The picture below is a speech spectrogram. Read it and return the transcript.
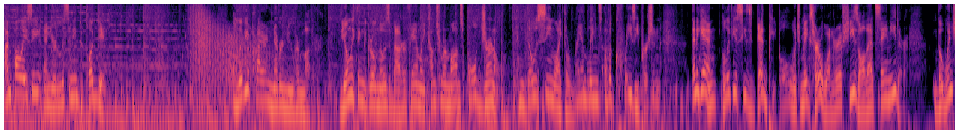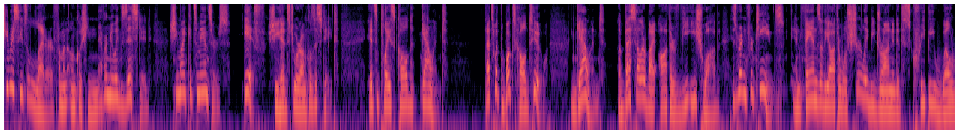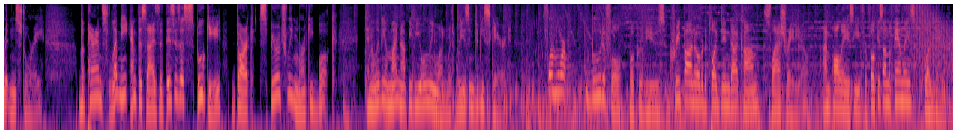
I'm Paul Asay, and you're listening to Plugged In. Olivia Prior never knew her mother. The only thing the girl knows about her family comes from her mom's old journal, and those seem like the ramblings of a crazy person. Then again, Olivia sees dead people, which makes her wonder if she's all that sane either. But when she receives a letter from an uncle she never knew existed, she might get some answers if she heads to her uncle's estate. It's a place called Gallant. That's what the book's called, too. Gallant, a bestseller by author V.E. Schwab, is written for teens, and fans of the author will surely be drawn into this creepy, well written story. But, parents, let me emphasize that this is a spooky, dark, spiritually murky book, and Olivia might not be the only one with reason to be scared. For more beautiful book reviews, creep on over to pluggedin.com slash radio. I'm Paul Asay for Focus on the Family's Plugged In.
